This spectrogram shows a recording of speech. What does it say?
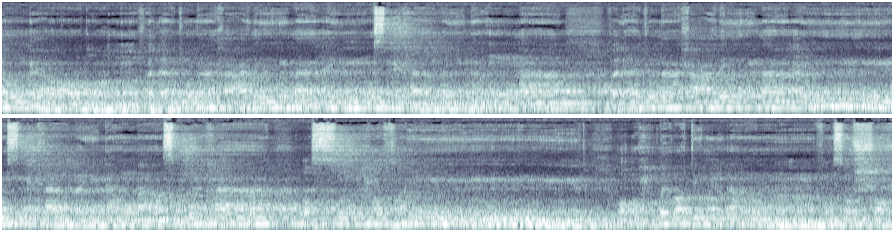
أو إعراضا فلا جناح عليهما أن يصلحا بينهما. فلا جناح عليهما أن يصلحا بينهما صلحا والصلح خير. وأحضرت الأنفس الشح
